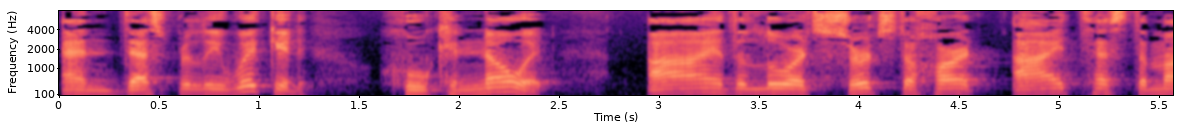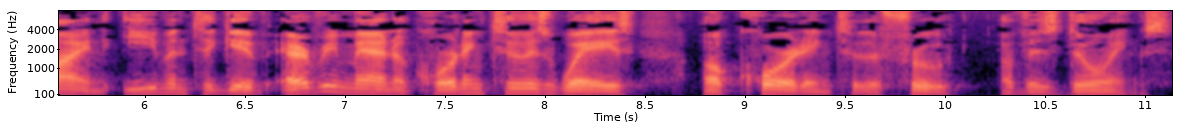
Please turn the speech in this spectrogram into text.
and desperately wicked. Who can know it? I, the Lord, search the heart, I test the mind, even to give every man according to his ways, according to the fruit of his doings.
